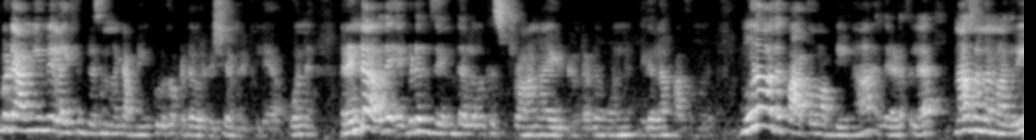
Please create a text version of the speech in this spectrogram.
பட் அங்கேயுமே லைஃப் இம்ப்ரெசன்மெண்ட் அப்படின்னு கொடுக்கப்பட்ட ஒரு விஷயம் இருக்கு இல்லையா? ஒன்று ரெண்டாவது எவிடன்ஸ் எந்த அளவுக்கு ஸ்ட்ராங்காக இருக்குன்றது ஒன்று இதெல்லாம் பார்க்கும்போது. மூணாவது பார்த்தோம் அப்படின்னா இந்த இடத்துல நான் சொன்ன மாதிரி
